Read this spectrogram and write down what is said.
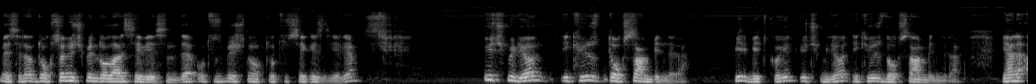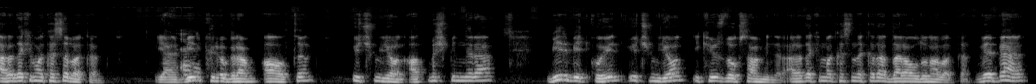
Mesela 93 bin dolar seviyesinde 35.38 diyelim. 3 milyon 290 bin lira. Bir Bitcoin 3 milyon 290 bin lira. Yani aradaki makasa bakın. Yani 1 Evet. kilogram altın 3 milyon 60 bin lira. Bir Bitcoin 3 milyon 290 bin lira. Aradaki makasın ne kadar dar olduğuna bakın. Ve ben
